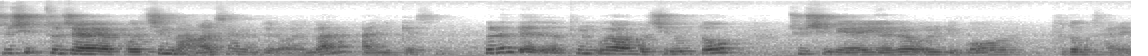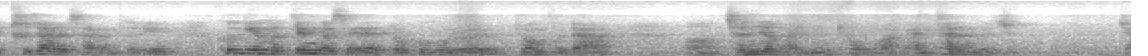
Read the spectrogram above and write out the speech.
주식 투자해갖고 집 망한 사람들 얼마나 많이 있겠습니까? 그런데도 불구하고 지금 또 주식에 열을 올리고 부동산에 투자하는 사람들이 그게 헛된 것에 또 그거를 전부 다 어, 전념하는 경우가 많다는 거죠. 자,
